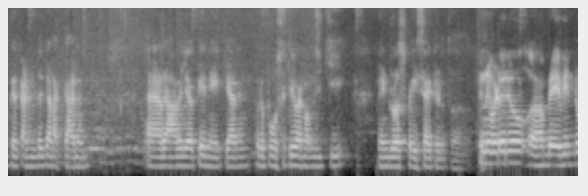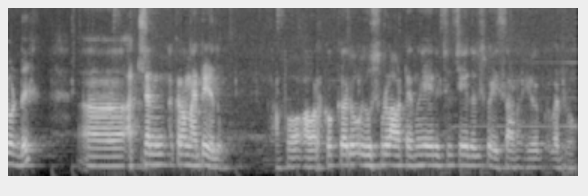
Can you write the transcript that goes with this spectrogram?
ഒക്കെ കണ്ട് കിടക്കാനും രാവിലെയൊക്കെ എണീക്കാനും ഒരു പോസിറ്റീവ് എനർജിക്ക് വേണ്ടിയുള്ള സ്പേസ് ആയിട്ട് എടുത്തത് പിന്നെ ഇവിടെ ഒരു ബേബിന്റെ ഉണ്ട്. അച്ഛൻ ഒക്കെ നന്നായിട്ട് എഴുതും. അപ്പോൾ അവർക്കൊക്കെ ഒരു യൂസ്ഫുൾ ആവട്ടെ എന്ന് വിചാരിച്ച് ചെയ്തൊരു സ്പേസാണ് ഈ ബെഡ്റൂം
